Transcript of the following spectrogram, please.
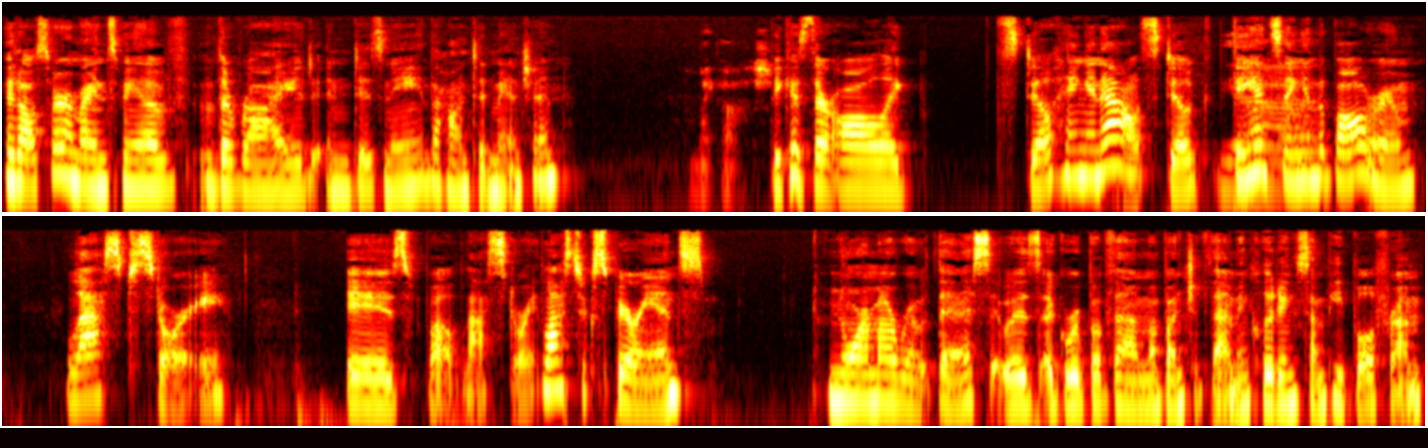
It also reminds me of the ride in Disney, the Haunted Mansion, oh my gosh. Because they're all like still hanging out, still dancing in the ballroom. Last story is, well, last story, last experience. Norma wrote this. It was a group of them, a bunch of them, including some people from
